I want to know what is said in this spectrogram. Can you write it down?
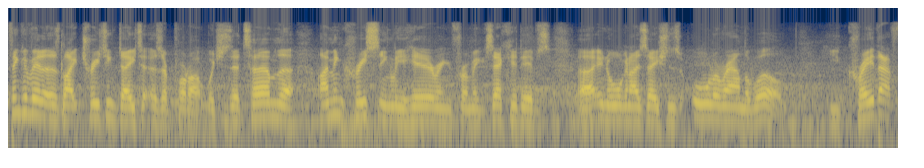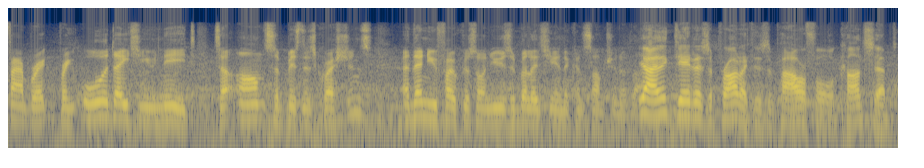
Think of it as like treating data as a product, which is a term that I'm increasingly hearing from executives uh, in organizations all around the world. You create that fabric, bring all the data you need to answer business questions, and then you focus on usability and the consumption of that. Yeah, I think data as a product is a powerful concept.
